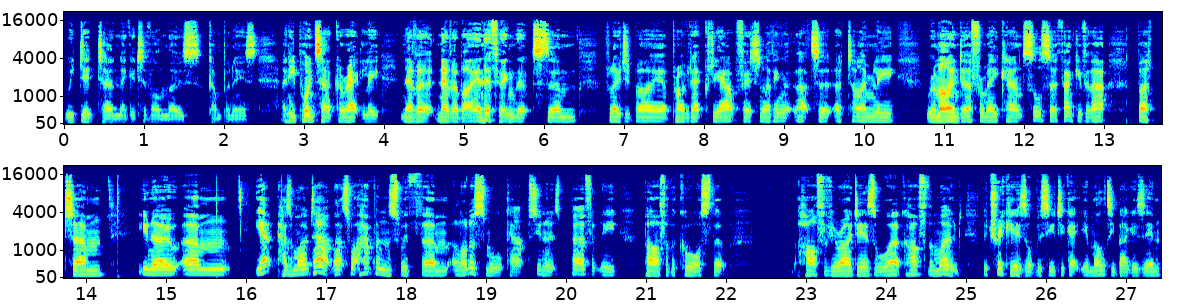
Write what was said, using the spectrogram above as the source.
we did turn negative on those companies. And he points out correctly, never never buy anything that's um, floated by a private equity outfit. And I think that's a, a timely reminder from a council. So thank you for that. But um, you know. Um, yeah, hasn't worked out. That's what happens with um, a lot of small caps. You know, it's perfectly par for the course that half of your ideas will work, half of them won't. The trick is obviously to get your multi baggers in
